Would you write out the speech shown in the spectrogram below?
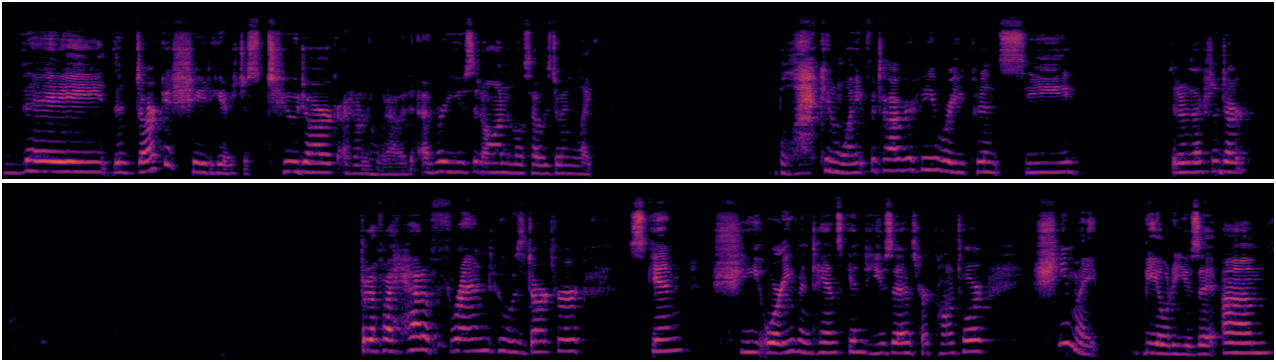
They, the darkest shade here is just too dark. I don't know what I would ever use it on unless I was doing like black and white photography where you couldn't see that it was actually dark But if I had a friend who was darker skin, she or even tan skin to use it as her contour, she might be able to use it. Um,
